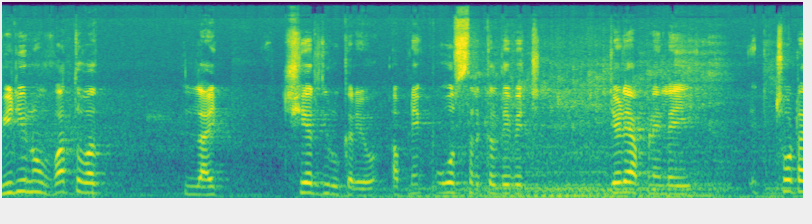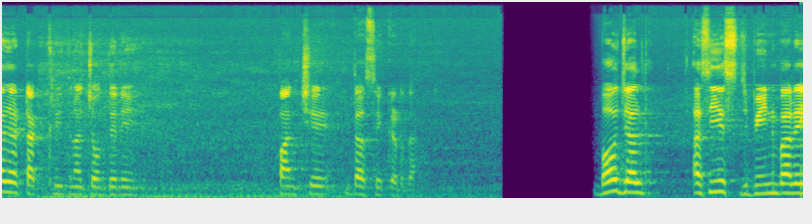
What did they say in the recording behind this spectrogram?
ਵੀਡੀਓ ਨੂੰ ਵੱਧ ਤੋਂ ਵੱਧ ਲਾਈਕ ਸ਼ੇਅਰ ਜ਼ਰੂਰ ਕਰਿਓ। ਆਪਣੇ ਉਸ ਸਰਕਲ ਦੇ ਵਿੱਚ ਜਿਹੜੇ ਆਪਣੇ ਲਈ ਇੱਕ ਛੋਟਾ ਜਿਹਾ ਟੱਕ ਖਰੀਦਣਾ ਚਾਹੁੰਦੇ ਨੇ 5 6 10 ਏਕੜ ਦਾ। ਬਹੁਤ ਜਲਦ ਅਸੀਂ ਇਸ ਜ਼ਮੀਨ ਬਾਰੇ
